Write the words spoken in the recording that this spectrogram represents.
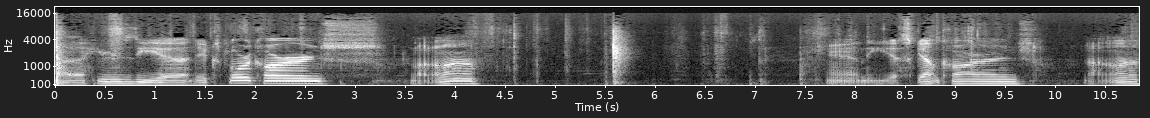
Uh, here's the uh, the Explorer cards. La la la. And the uh, Scout cards. La la la.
